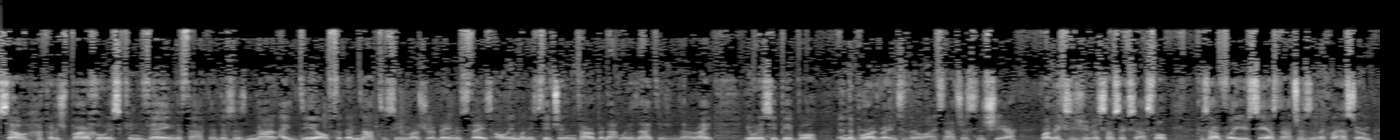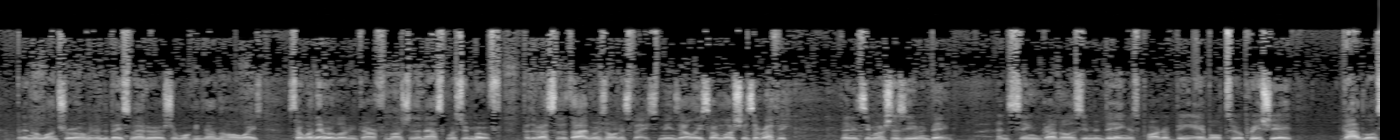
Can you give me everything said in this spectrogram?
So Hakadosh Baruch Hu is conveying the fact that this is not ideal for them not to see Moshe Rabbeinu's face only when he's teaching them Torah, but not when he's not teaching Torah. Right? You want to see people in the broad range of their lives, not just in Shir. What makes Yeshiva so successful? Because hopefully you see us not just in the classroom, but in the lunchroom and in the basement area, walking down the hallways. So when they were learning Torah from Moshe, the mask was removed, but the rest of the time it was on his face. It means they only saw Moshe as a Rebbe. They didn't see Moshe as a human being. And seeing Gadol as a human being is part of being able to appreciate godless,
